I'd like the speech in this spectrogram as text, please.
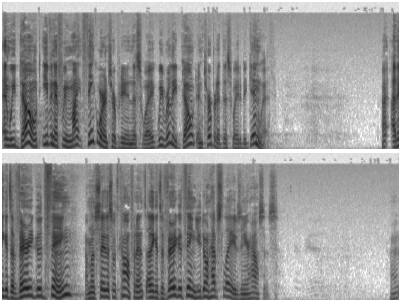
And we don't, even if we might think we're interpreting it in this way, we really don't interpret it this way to begin with. I think it's a very good thing. I'm going to say this with confidence. I think it's a very good thing you don't have slaves in your houses. Right?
